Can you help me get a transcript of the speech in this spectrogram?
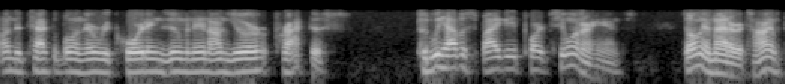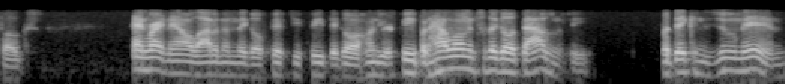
undetectable and they're recording, zooming in on your practice? Could we have a Spygate Part 2 on our hands? It's only a matter of time, folks. And right now, a lot of them, they go 50 feet, they go 100 feet, but how long until they go 1,000 feet? But they can zoom in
